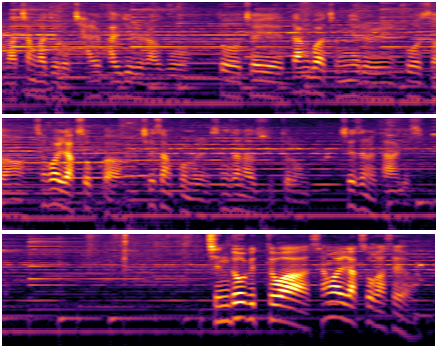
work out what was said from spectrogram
마찬가지로 잘 관리를 하고 또 저희의 땅과 정열을 부어서 생활 약속과 최상품을 생산할 수 있도록 최선을 다하겠습니다. 진도 비트와 생활 약속하세요.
